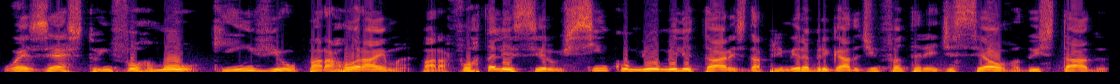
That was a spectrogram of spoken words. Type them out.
O exército informou que enviou para Roraima para fortalecer os 5 mil militares da 1 Brigada de Infantaria de Selva do estado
